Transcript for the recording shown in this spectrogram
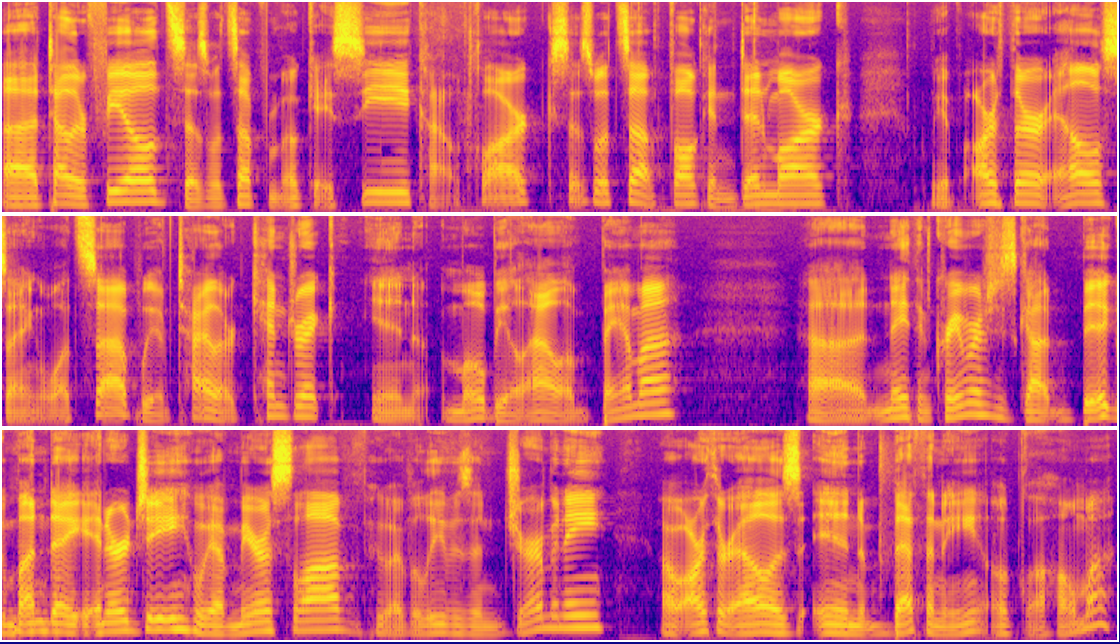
Uh, Tyler Field says what's up from OKC. Kyle Clark says what's up. Falcon Denmark. We have Arthur L saying what's up. We have Tyler Kendrick in Mobile, Alabama. Uh, Nathan Kramer, he's got big Monday energy. We have Miroslav, who I believe is in Germany. Oh, Arthur L is in Bethany, Oklahoma.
